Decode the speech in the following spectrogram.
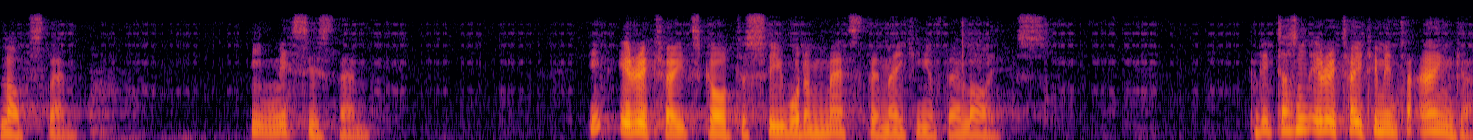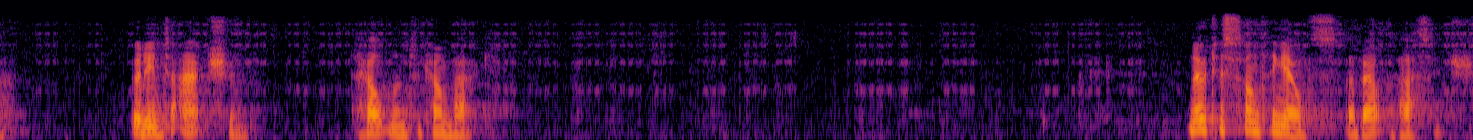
loves them. He misses them. It irritates God to see what a mess they're making of their lives. But it doesn't irritate him into anger, but into action help them to come back. Notice something else about the passage.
